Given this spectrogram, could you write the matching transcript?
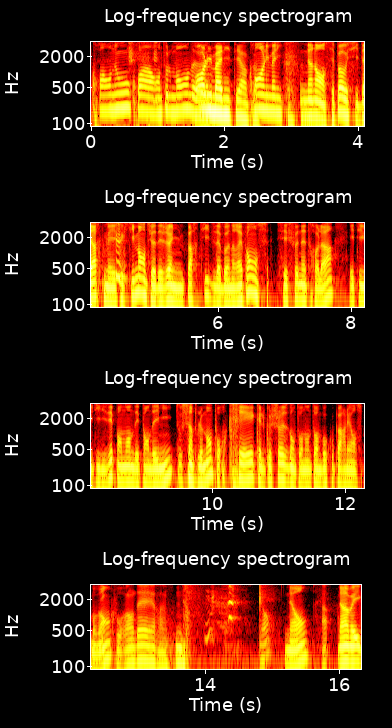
Crois en nous, crois en tout le monde. Oh euh, l'humanité un peu. Crois en l'humanité. Non, non, c'est pas aussi dark, mais effectivement, tu as déjà une partie de la bonne réponse. Ces fenêtres-là étaient utilisées pendant des pandémies, tout simplement pour créer quelque chose dont on entend beaucoup parler en ce moment. Les courants d'air. Non. Ah. Non, mais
